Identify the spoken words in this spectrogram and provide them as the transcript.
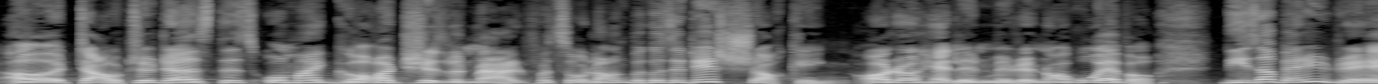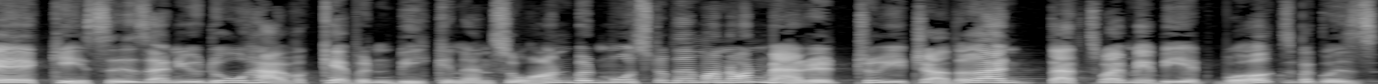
uh, touted as this, oh my God, she's been married for so long, because it is shocking. Or a Helen Mirren or whoever. These are very rare cases, and you do have a Kevin Bacon and so on, but most of them are not married to each other, and that's why maybe it works because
